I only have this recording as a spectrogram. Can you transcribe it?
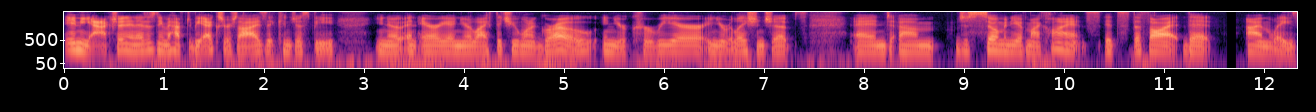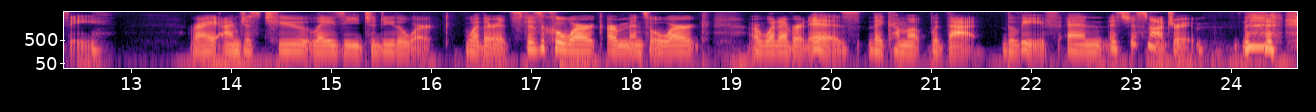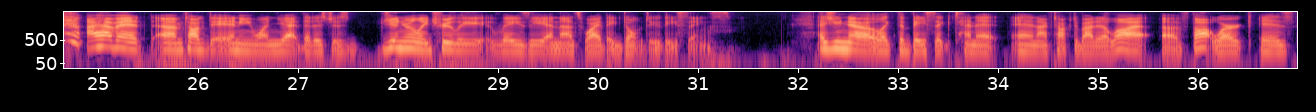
any action and it doesn't even have to be exercise. It can just be you know an area in your life that you want to grow in your career in your relationships. And um, just so many of my clients it's the thought that i'm lazy right? I'm just too lazy to do the work whether it's physical work or mental work or whatever it is they come up with that belief. And it's just not true. I haven't um, talked to anyone yet that is just genuinely, truly lazy, and that's why they don't do these things. As you know, like the basic tenet, and I've talked about it a lot of thought work, is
